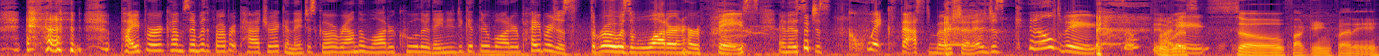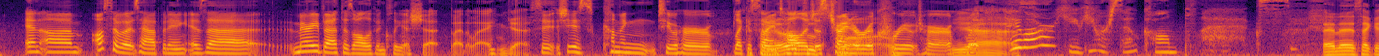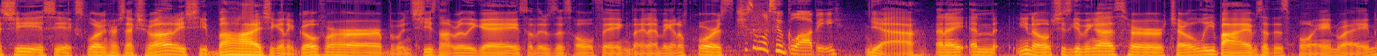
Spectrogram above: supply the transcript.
and Piper comes in with Robert Patrick, and they just go around the water cooler. They need to get their water. Piper just throws water in her face, and it's just quick, fast motion. It just killed me. So it was so fucking funny. And um, also, what's happening is uh, Mary Beth is all up in Clea's shit. By the way, Yes. so she's coming to her like She's a saying, "Oh, too Scientologist, trying to strong." recruit her. Like, Yes. Who are you? You are so complex. And then it's like, is she is she exploring her sexuality? Is she bi? Is she gonna go for her? But when she's not really gay, so there's this whole thing dynamic. And of course, She's a little too globby. yeah. And I and you know she's giving us her Sheryl Lee vibes at this point, right?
